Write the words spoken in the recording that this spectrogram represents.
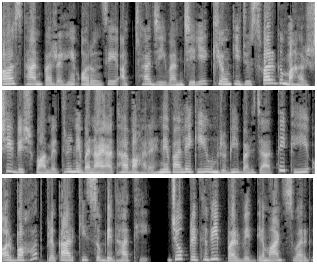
अस्थान पर रहे और उनसे अच्छा जीवन जिए, क्योंकि जो स्वर्ग महर्षि विश्वामित्र ने बनाया था, वहाँ रहने वाले की उम्र भी बढ़ जाती थी और बहुत प्रकार की सुविधा थी। जो पृथ्वी पर विद्यमान स्वर्ग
